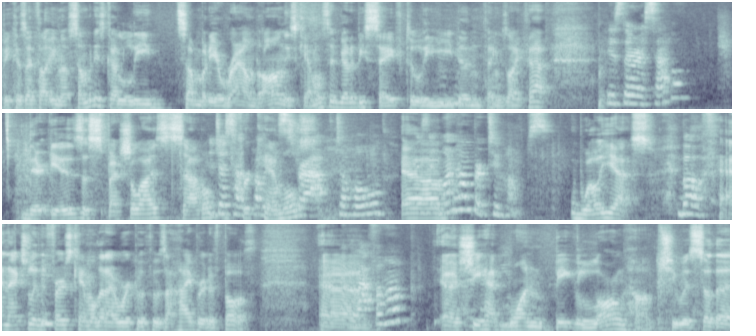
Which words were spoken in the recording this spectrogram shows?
Because I thought, you know, if somebody's got to lead somebody around on these camels. They've got to be safe to lead Mm-hmm. and things like that. Is there a saddle? There is a specialized saddle It just has for camels. a strap to hold. Is it Um, one hump or two humps? Well, yes. Both. And actually, the first camel that I worked with was a hybrid of both. Um, Half a hump? Uh, she had one big long hump. She was so the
